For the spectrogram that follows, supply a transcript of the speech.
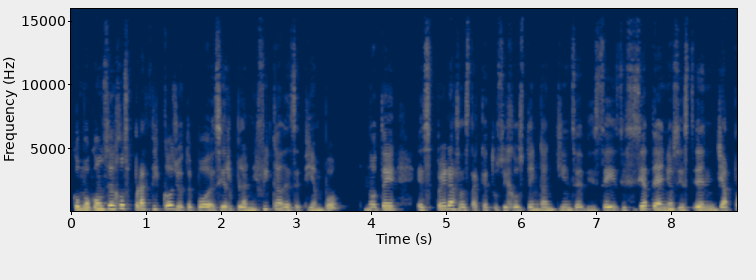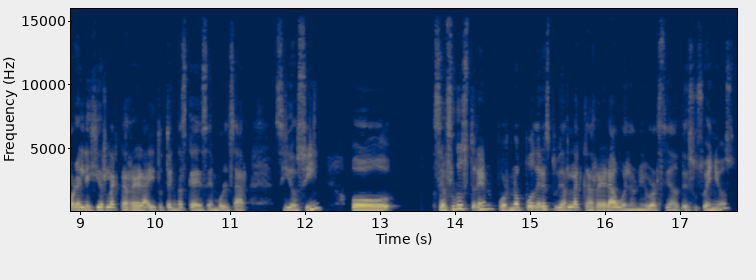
como consejos prácticos, yo te puedo decir, planifica desde tiempo. No te esperas hasta que tus hijos tengan 15, 16, 17 años y estén ya por elegir la carrera y tú tengas que desembolsar sí o sí. O se frustren por no poder estudiar la carrera o en la universidad de sus sueños.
